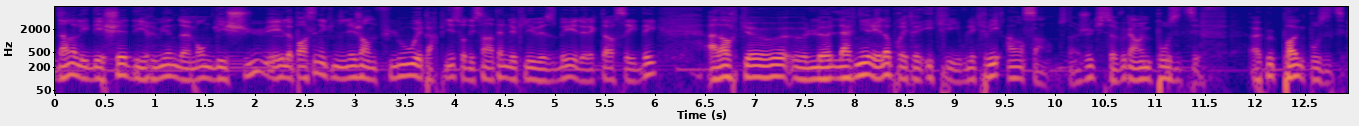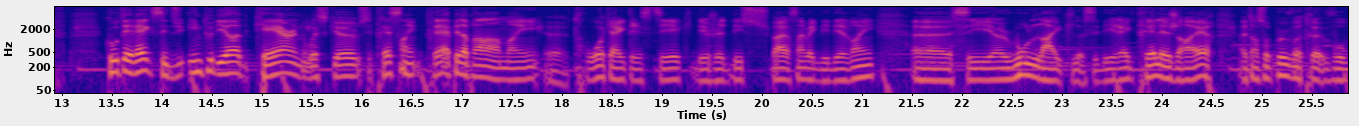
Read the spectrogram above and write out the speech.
dans les déchets des ruines d'un monde déchu, et le passé n'est qu'une légende floue éparpillée sur des centaines de clés USB et de lecteurs CD, alors que euh, l'avenir est là pour être écrit. Vous l'écrivez ensemble. C'est un jeu qui se veut quand même positif un peu punk positif. Côté règles, c'est du Into the Odd Cairn, où est-ce que c'est très simple, très rapide à prendre en main. Euh, trois caractéristiques, des jeux de dés super simples avec des 20. Euh, c'est un rule light, c'est des règles très légères. soit peu, votre, vos,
